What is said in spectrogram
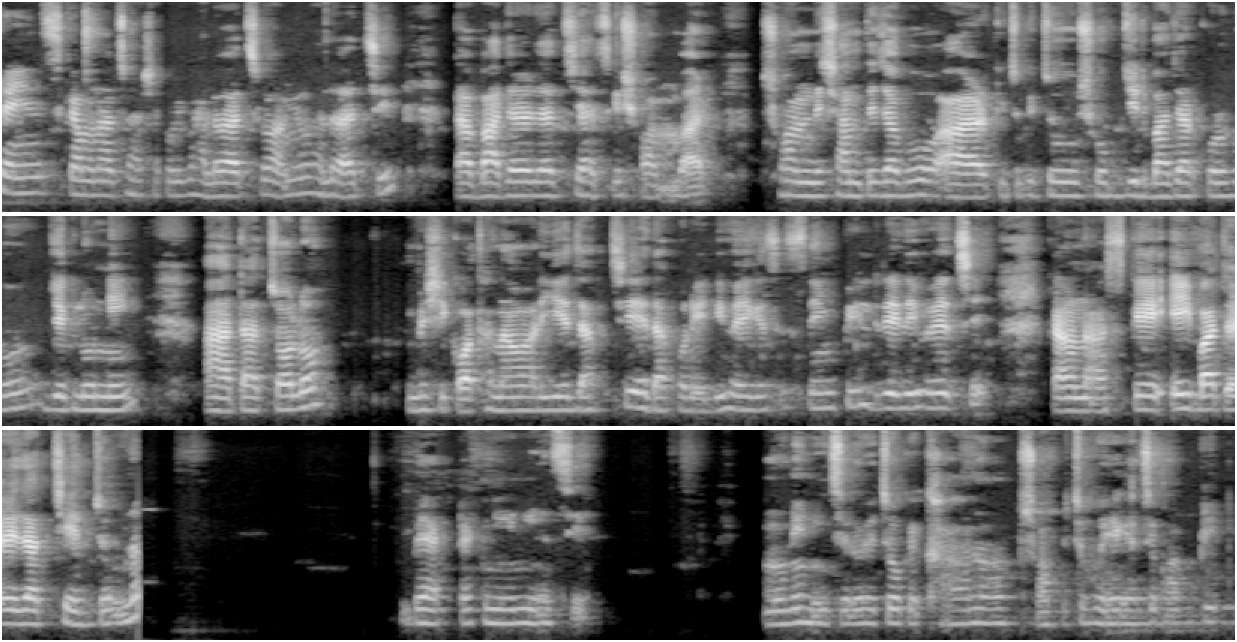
ফ্রেন্ডস কেমন আছো? আশা করি ভালো আছো, আমিও ভালো আছি। তা বাজারে যাচ্ছি আজকে সোমবার। সন্ধে শান্তে যাব আর কিছু কিছু সবজির বাজার করব, যেগুলো নেই। তা চলো, বেশি কথা না বাড়িয়ে যাচ্ছি। এ দেখো রেডি হয়ে গেছে সিম্পল রেডি হয়েছে। কারণ আজকে এই বাজারে যাচ্ছি এর জন্য। ব্যাগটা নিয়ে নিয়েছি। মনে নিচে রয়েছে, ওকে খাওয়ানো সব কিছু হয়ে গেছে complete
